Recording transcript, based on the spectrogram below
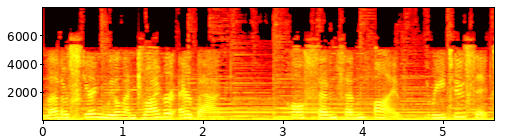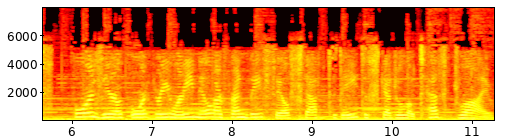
leather steering wheel and driver airbag. Call 775-326-4043 or email our friendly sales staff today to schedule a test drive.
